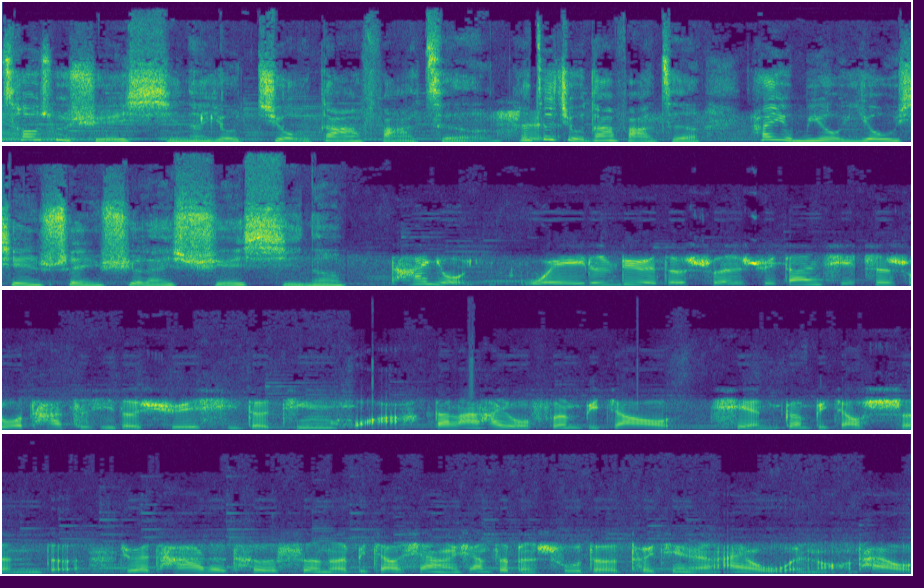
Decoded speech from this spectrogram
超速学习呢，有九大法则，那这九大法则它有没有优先顺序来学习呢？它有。微略的顺序，但其实是说他自己的学习的精华。当然，他有分比较浅跟比较深的。觉得他的特色呢，比较像像这本书的推荐人艾尔文哦，他有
